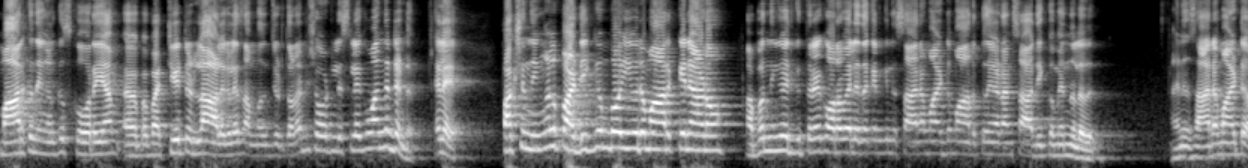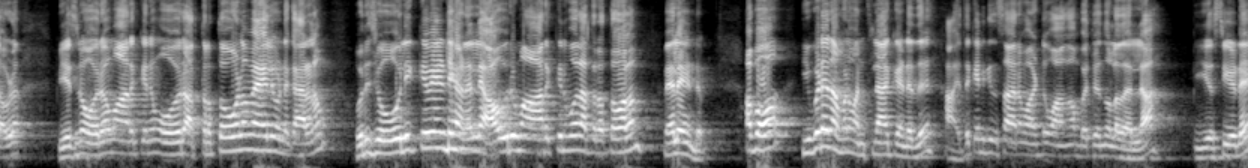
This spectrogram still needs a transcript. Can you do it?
മാർക്ക് നിങ്ങൾക്ക് സ്കോർ ചെയ്യാൻ പറ്റിയിട്ടുള്ള ആളുകളെ സംബന്ധിച്ചിടത്തോളം ഷോർട്ട് ലിസ്റ്റിലേക്ക് വന്നിട്ടുണ്ട് അല്ലേ? പക്ഷെ നിങ്ങൾ പഠിക്കുമ്പോൾ ഈ ഒരു മാർക്കിനാണോ അപ്പൊ നിങ്ങൾക്ക് ഇത്രയും കുറവല്ല? ഇതൊക്കെ എനിക്ക് നിസ്സാരമായിട്ട് മാർക്ക് നേടാൻ സാധിക്കും എന്നുള്ളത്. അതിന് നിസ്സാരമായിട്ട് അവിടെ പി എസ് ഓരോ മാർക്കിനും ഓരോ അത്രത്തോളം വിലയുണ്ട് കാരണം ഒരു ജോലിക്ക് വേണ്ടിയാണ് അല്ലേ ആ ഒരു മാർക്കിന് പോലും അത്രത്തോളം വിലയുണ്ട്. അപ്പോ ഇവിടെ നമ്മൾ മനസ്സിലാക്കേണ്ടത് ആ ഇതൊക്കെ എനിക്ക് നിസ്സാരമായിട്ട് വാങ്ങാൻ പറ്റും എന്നുള്ളതല്ല പി എസ് സിയുടെ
